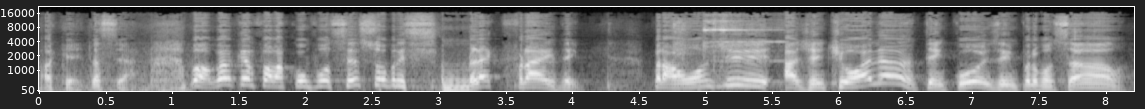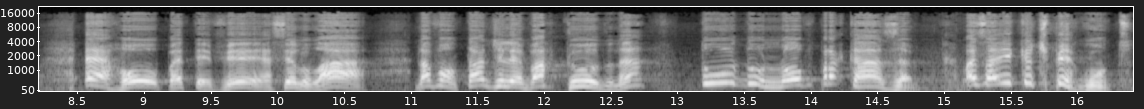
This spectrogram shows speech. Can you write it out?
Ok, tá certo. Bom, agora eu quero falar com você sobre Black Friday. Para onde a gente olha, tem coisa em promoção. É roupa, é TV, é celular. Dá vontade de levar tudo, né? Tudo novo para casa. Mas aí que eu te pergunto,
